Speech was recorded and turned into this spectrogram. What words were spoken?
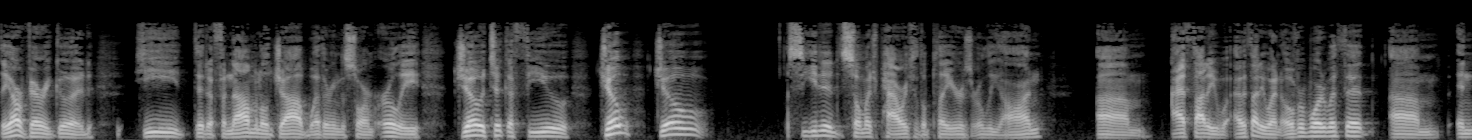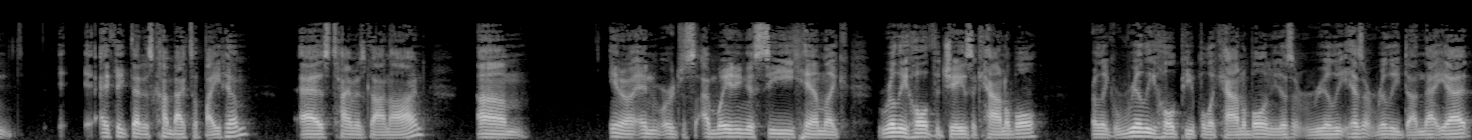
they are very good. He did a phenomenal job weathering the storm early. Joe took a few Joe Joe ceded so much power to the players early on um, I thought he I thought he went overboard with it, um, and I think that has come back to bite him as time has gone on. Um, you know, and we're just I'm waiting to see him like really hold the Jays accountable or like really hold people accountable, and he doesn't really he hasn't really done that yet.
